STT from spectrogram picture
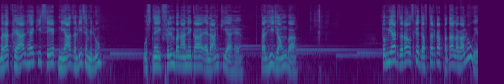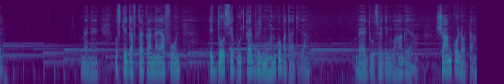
मेरा ख्याल है कि सेठ नियाज अली से मिलूं। उसने एक फ़िल्म बनाने का ऐलान किया है, कल ही जाऊँगा। तुम यार ज़रा उसके दफ्तर का पता लगा लोगे? मैंने उसके दफ्तर का नया फ़ोन एक दोस्त से पूछकर ब्रिजमोहन को बता दिया। वह दूसरे दिन वहाँ गया। शाम को लौटा।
